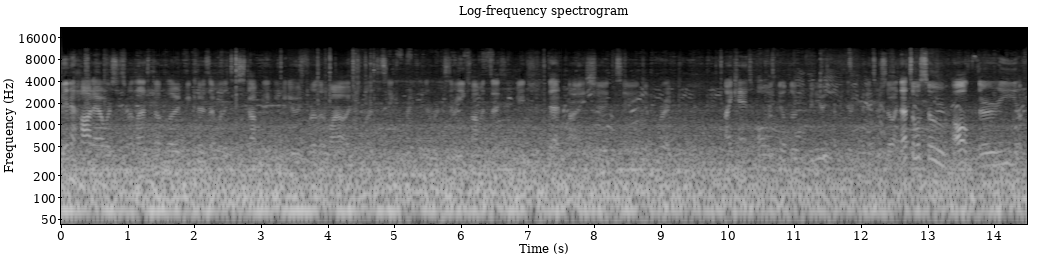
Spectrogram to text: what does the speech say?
been a hot hour since my last upload because I wanted to stop making videos for a little while. I just wanted to take a break, and there were three comments that said me that I should take a break. I can't always be uploading videos every 30 minutes or so, and that's also all 30 of.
